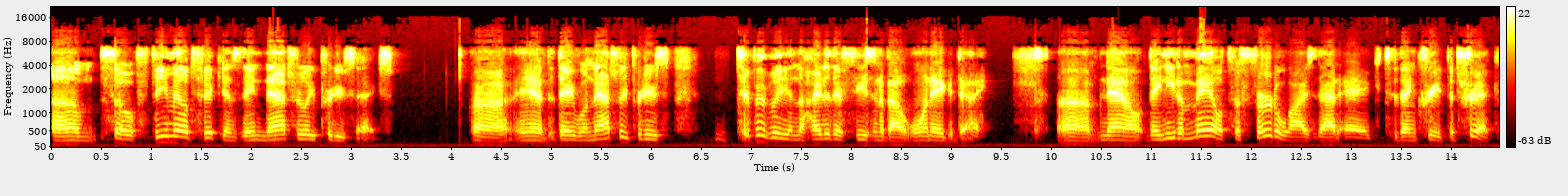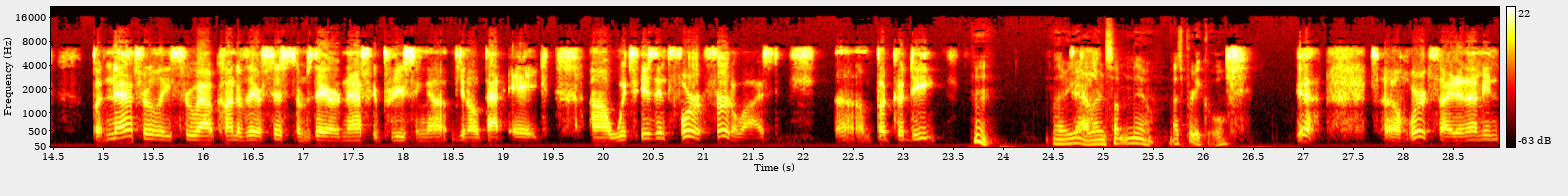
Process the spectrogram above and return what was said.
um, so female chickens, they naturally produce eggs, uh, and they will naturally produce, typically in the height of their season, about one egg a day. Um, now they need a male to fertilize that egg to then create the trick but naturally throughout kind of their systems, they are naturally producing, uh, you know, that egg, uh, which isn't for, fertilized, um, but could eat. Hmm. There you yeah. go. I learned something new. That's pretty cool. Yeah. So we're excited. I mean,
